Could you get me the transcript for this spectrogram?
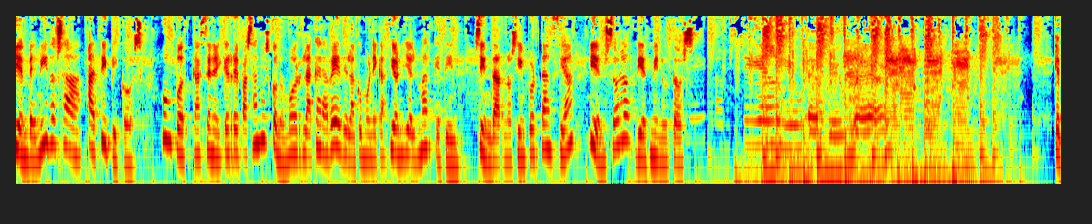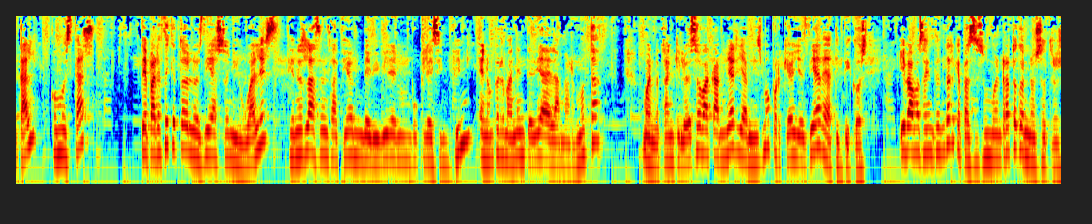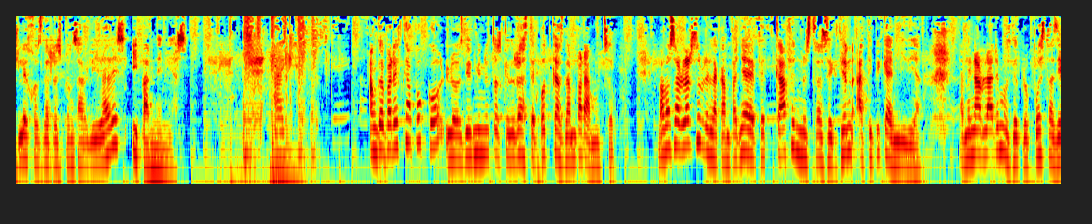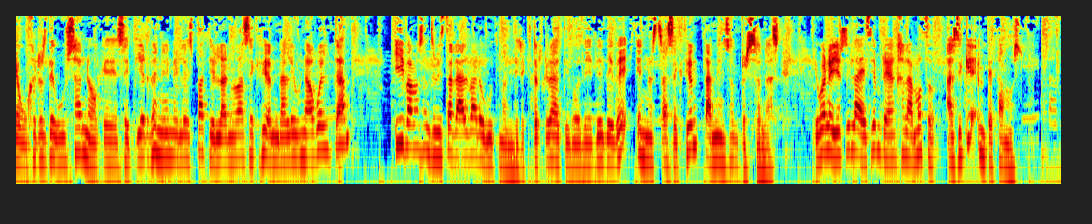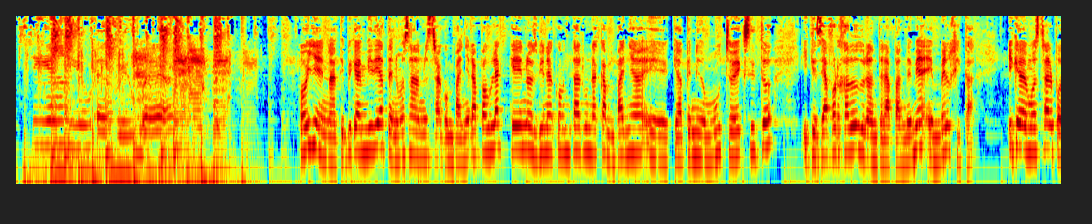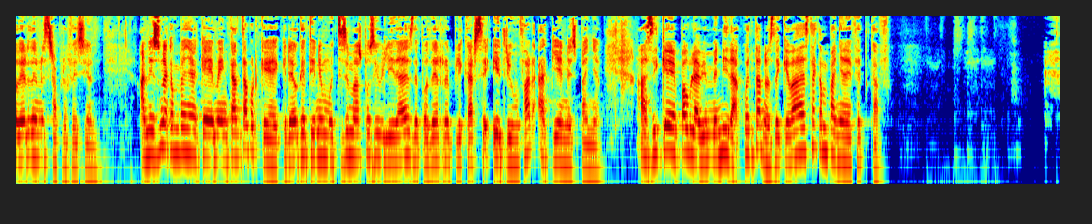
Bienvenidos a Atípicos, un podcast en el que repasamos con humor la cara B de la comunicación y el marketing, sin darnos importancia y en solo 10 minutos. ¿Qué tal? ¿Cómo estás? ¿Te parece que todos los días son iguales? ¿Tienes la sensación de vivir en un bucle sin fin, en un permanente día de la marmota? Bueno, tranquilo, eso va a cambiar ya mismo porque hoy es día de atípicos y vamos a intentar que pases un buen rato con nosotros, lejos de responsabilidades y pandemias. Aunque parezca poco, los 10 minutos que dura este podcast dan para mucho. Vamos a hablar sobre la campaña de FedCaf en nuestra sección Atípica Envidia. También hablaremos de propuestas y agujeros de gusano que se pierden en el espacio en la nueva sección Dale una vuelta. Y vamos a entrevistar a Álvaro Guzmán, director creativo de DDB, en nuestra sección También son personas. Y bueno, yo soy la de siempre, Ángela Mozo, así que empezamos. Hoy en la típica envidia tenemos a nuestra compañera Paula que nos viene a contar una campaña eh, que ha tenido mucho éxito y que se ha forjado durante la pandemia en Bélgica y que demuestra el poder de nuestra profesión. A mí es una campaña que me encanta porque creo que tiene muchísimas posibilidades de poder replicarse y triunfar aquí en España. Así que, Paula, bienvenida. Cuéntanos de qué va esta campaña de FedCaf.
